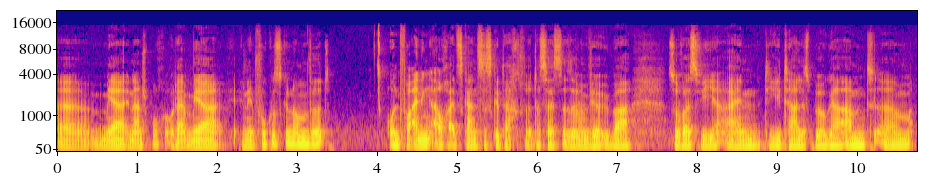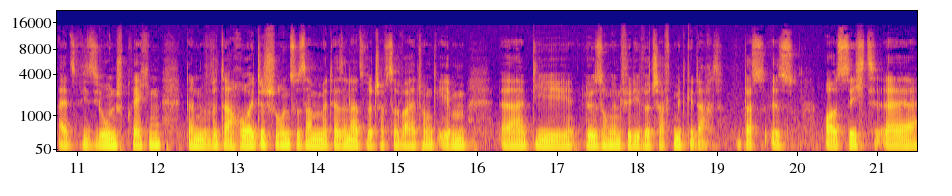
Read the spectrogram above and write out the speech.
äh, mehr in Anspruch oder mehr in den Fokus genommen wird und vor allen Dingen auch als Ganzes gedacht wird. Das heißt also, wenn wir über sowas wie ein digitales Bürgeramt ähm, als Vision sprechen, dann wird da heute schon zusammen mit der Senatswirtschaftsverwaltung eben äh, die Lösungen für die Wirtschaft mitgedacht. Das ist aus Sicht äh,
